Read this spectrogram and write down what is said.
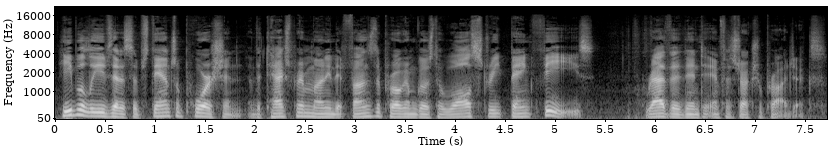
he believes that a substantial portion of the taxpayer money that funds the program goes to Wall Street bank fees rather than to infrastructure projects.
